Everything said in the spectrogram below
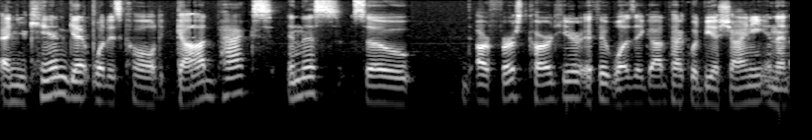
And you can get what is called God Packs in this. So our first card here, if it was a God Pack, would be a shiny, and then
